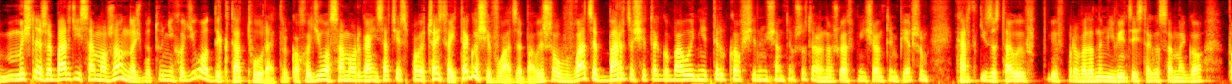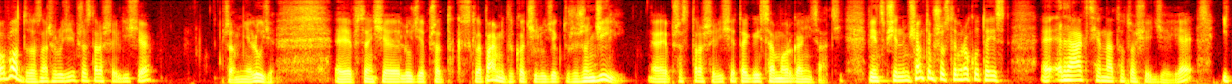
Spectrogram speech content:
myślę, że bardziej samorządność, bo tu nie chodziło o dyktaturę, tylko chodziło o samoorganizację społeczeństwa i tego się władze bały. Zresztą władze bardzo się tego bały nie tylko w 76, ale na przykład w 51 kartki zostały wprowadzone mniej więcej z tego samego powodu. To znaczy ludzie przestraszyli się, przynajmniej ludzie, e, w sensie ludzie przed sklepami, tylko ci ludzie, którzy rządzili, e, przestraszyli się tego i samoorganizacji. Więc w 76 roku to jest e, reakcja na to, co się dzieje i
